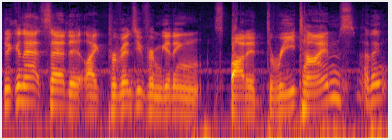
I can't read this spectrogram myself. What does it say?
Chicken Hat said it like prevents you from getting spotted three times. I think.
